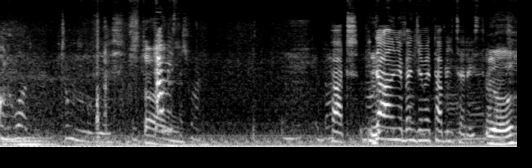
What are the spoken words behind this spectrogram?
Ale. Czemu nie mówiłeś? Tam Stary. jest też ładnie. Numer kebab. Patrz, idealnie będziemy tablicę rejestrować.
